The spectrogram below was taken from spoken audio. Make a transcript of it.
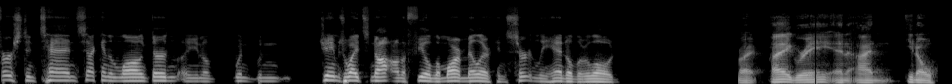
first and 10, second and long, third, uh, you know, when, when James White's not on the field, Lamar Miller can certainly handle the load. Right. I agree. And I, you know,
